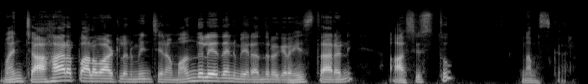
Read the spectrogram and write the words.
మంచి ఆహారపు అలవాట్లను మించిన మందు లేదని మీరందరూ గ్రహిస్తారని ఆశిస్తూ नमस्कार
